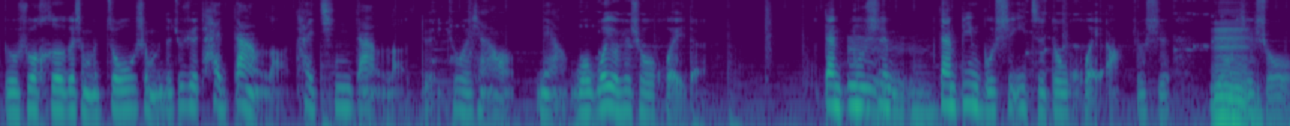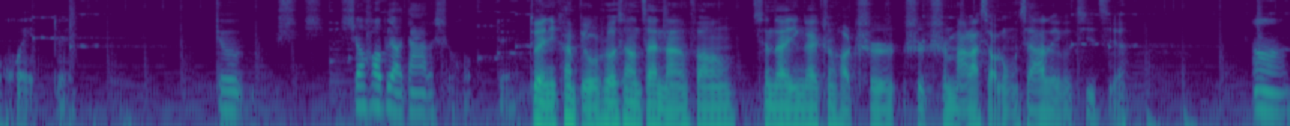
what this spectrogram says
比如说喝个什么粥什么的，就觉得太淡了，太清淡了，对，就会想要那样。我我有些时候会的，但不是，但并不是一直都会啊，就是有些嗯。时候会，对，就消消耗比较大的时候，对。对，你看，比如说像在南方，现在应该正好吃是吃麻辣小龙虾的一个季节，嗯，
